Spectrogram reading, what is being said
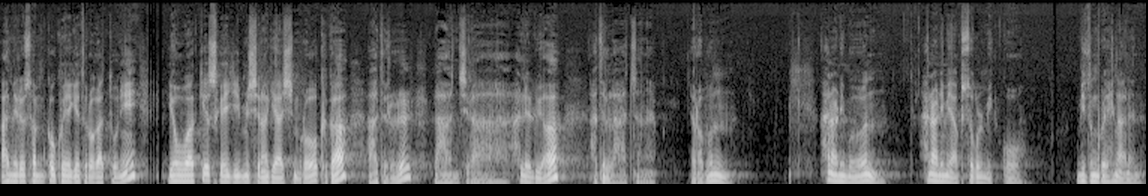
아내를 삼고 그에게 들어갔더니 여호와께서 그에게 임신하게 하심으로 그가 아들을 낳은지라. 할렐루야. 아들 낳았잖아요. 여러분, 하나님은 하나님의 약속을 믿고 믿음으로 행하는,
